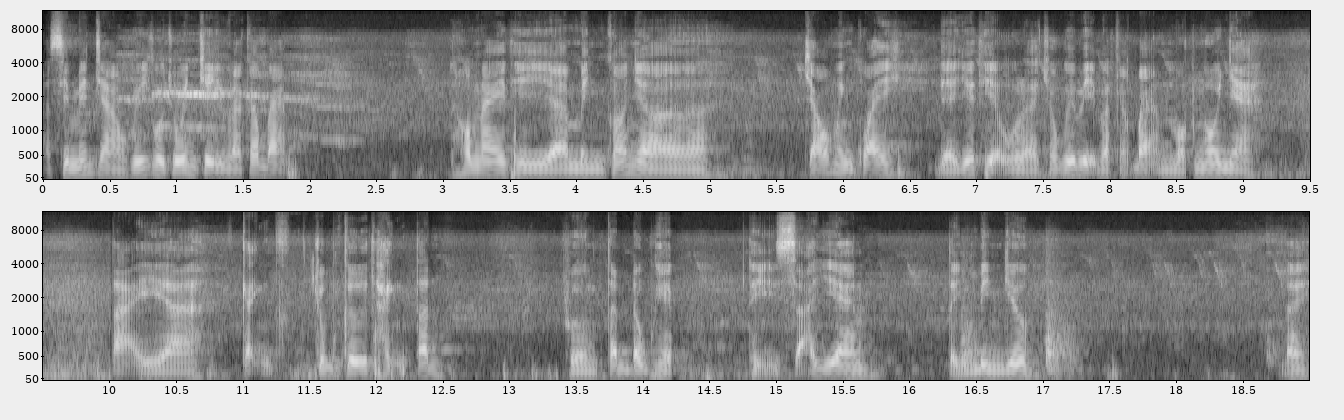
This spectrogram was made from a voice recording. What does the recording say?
À, Xin mến chào quý cô chú anh chị và các bạn. Hôm nay thì à, mình có nhờ cháu mình quay để giới thiệu là cho quý vị và các bạn một ngôi nhà tại à, cạnh chung cư Thạnh Tân phường Tân Đông Hiệp thị xã Di An tỉnh Bình Dương. Đây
